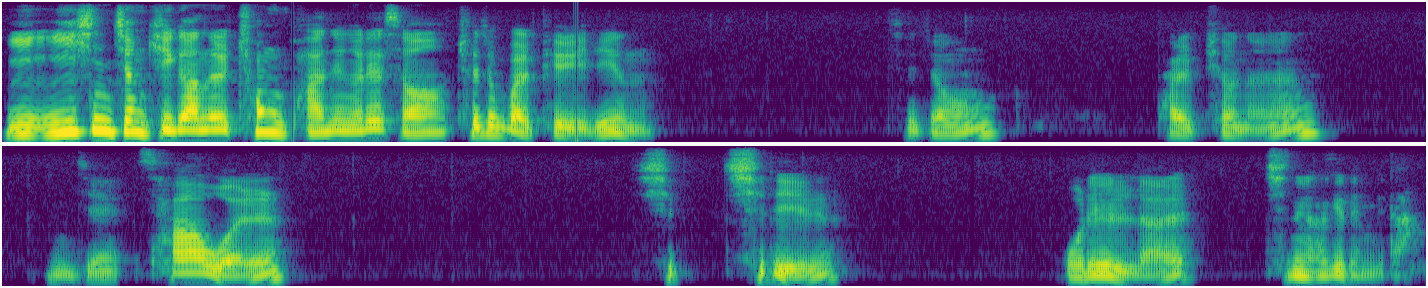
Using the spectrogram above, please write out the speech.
이 이신청 기간을 총 반영을 해서 최종 발표일인 최종 발표는 이제 4월 17일 월요일 날 진행하게 됩니다.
